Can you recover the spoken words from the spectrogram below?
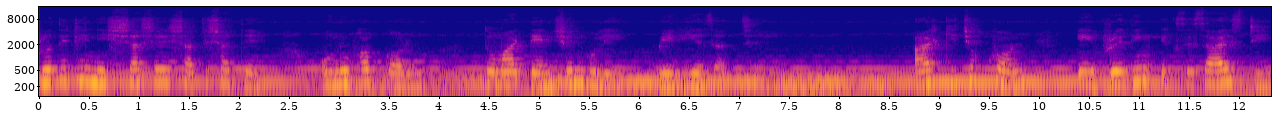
প্রতিটি নিঃশ্বাসের সাথে সাথে অনুভব করো, তোমার টেনশনগুলি বেরিয়ে যাচ্ছে। আর কিছুক্ষণ এই ব্রিদিং এক্সারসাইজটি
